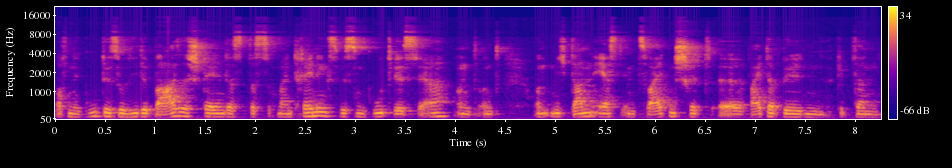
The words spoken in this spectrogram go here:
auf eine gute, solide Basis stellen, dass, dass mein Trainingswissen gut ist, ja, und, und, und mich dann erst im zweiten Schritt äh, weiterbilden, gibt dann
